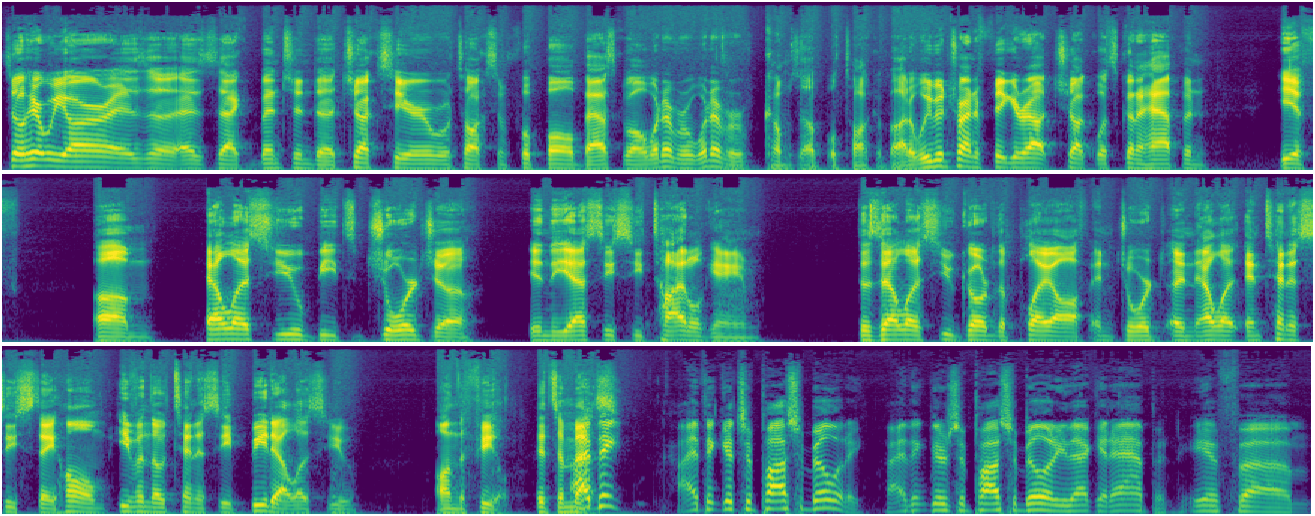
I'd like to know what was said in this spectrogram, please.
so here we are, as uh, as Zach mentioned, uh, Chuck's here. We'll talk some football, basketball, whatever whatever comes up. We'll talk about it. We've been trying to figure out, Chuck, what's going to happen if um, LSU beats Georgia in the SEC title game. Does LSU go to the playoff and Georgia and, L- and Tennessee stay home, even though Tennessee beat LSU on the field? It's a mess. I think I think it's a possibility. I think there's a possibility that could happen if um,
